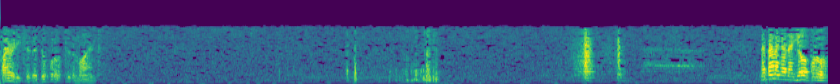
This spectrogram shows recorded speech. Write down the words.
clarity to the Duporo, to the mind. Natalanga na yopro,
